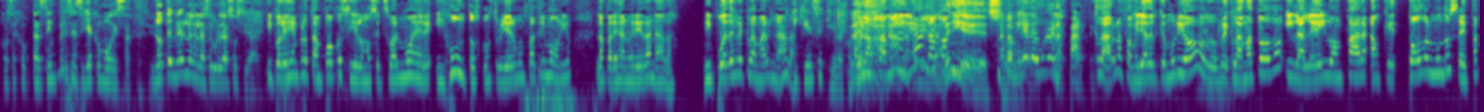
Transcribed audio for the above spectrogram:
Cosas co- tan simples y sencillas como esa. No tenerlo en la seguridad social. Y por ejemplo, tampoco si el homosexual muere y juntos construyeron un patrimonio, la pareja no hereda nada. Ni puede reclamar nada. ¿Y quién se queda con la, la familia? familia? La familia. ¿y eso? La familia de una de las partes. Claro, la familia del que murió reclama todo y la ley lo ampara, aunque todo el mundo sepa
